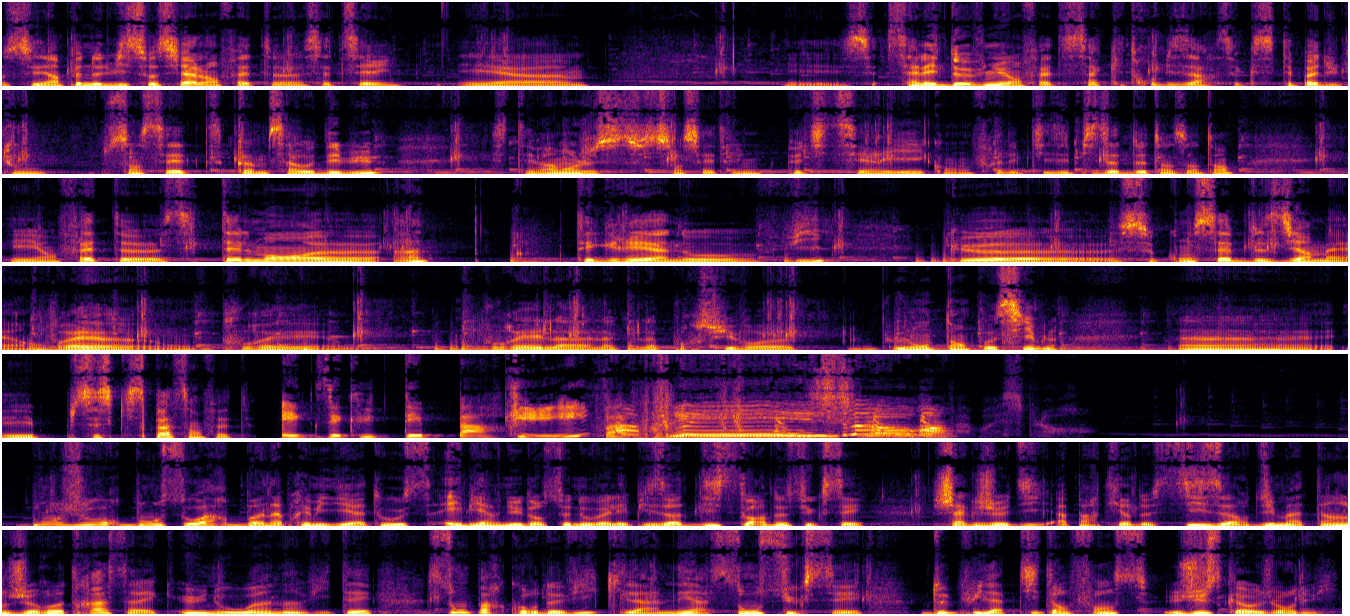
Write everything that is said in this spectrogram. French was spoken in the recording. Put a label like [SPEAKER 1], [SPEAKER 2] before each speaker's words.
[SPEAKER 1] C'est un peu notre vie sociale en fait euh, cette série et, euh, ça l'est devenu en fait. C'est ça qui est trop bizarre, c'est que c'était pas du tout censé être comme ça au début. C'était vraiment juste censé être une petite série qu'on ferait des petits épisodes de temps en temps. Et en fait, euh, c'est tellement intégré à nos vies que ce concept de se dire mais en vrai on pourrait on pourrait la poursuivre le plus longtemps possible. Euh, et c'est ce qui se passe en fait.
[SPEAKER 2] Exécuté par qui? Fabrice Florent. Fabrice Florent.
[SPEAKER 3] Bonjour, bonsoir, bon après-midi à tous et bienvenue dans ce nouvel épisode d'Histoire de succès. Chaque jeudi à partir de 6h du matin, je retrace avec une ou un invité son parcours de vie qui l'a amené à son succès depuis la petite enfance jusqu'à aujourd'hui.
